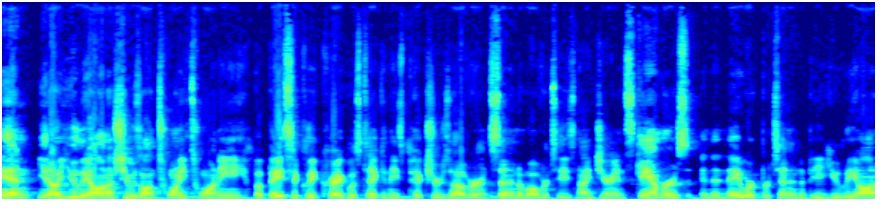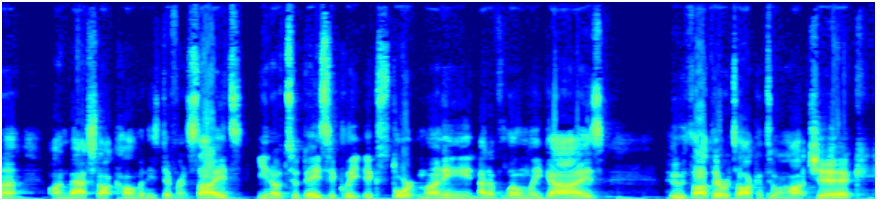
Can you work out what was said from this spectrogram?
And, you know, Juliana, she was on 2020, but basically Craig was taking these pictures of her and sending them over to these Nigerian scammers. And then they were pretending to be Juliana on Match.com and these different sites, you know, to basically extort money out of lonely guys who thought they were talking to a hot chick.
